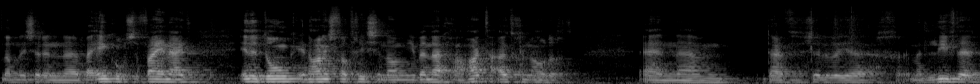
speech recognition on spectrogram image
dan is er een uh, bijeenkomst, een fijnheid in de Donk in Harningsveld, Griesendam. Je bent daar van harte uitgenodigd. En ehm, daar zullen we je met liefde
